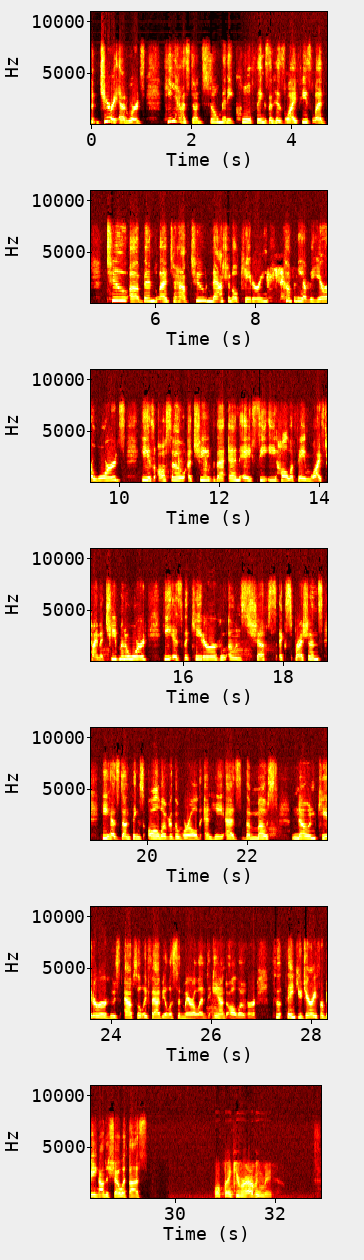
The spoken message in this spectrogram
Jerry Edwards, he has done so many cool things in his life. He's led two, uh, been led to have two National Catering Company of the Year awards. He has also achieved the NACE Hall of Fame Lifetime Achievement Award. He is the caterer who owns Chef's Expressions. He has done things all over the world, and he is the most known caterer who's absolutely fabulous in Maryland and all over. thank you, Jerry, for being on the show with us. Well, thank you for having me.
